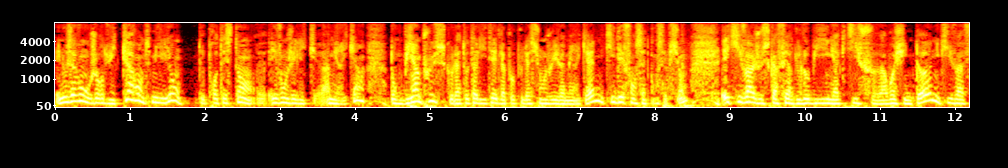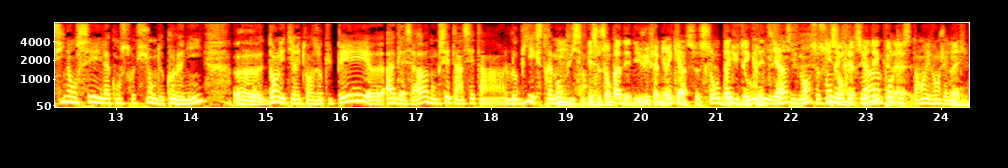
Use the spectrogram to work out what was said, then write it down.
et nous avons aujourd'hui 40 millions de protestants euh, évangéliques américains, donc bien plus que la totalité de la population juive américaine, qui défend cette conception et qui va jusqu'à faire du lobbying actif euh, à Washington, qui va financer la construction de colonies euh, dans les territoires occupés, euh, à Gaza. Donc c'est un c'est un lobby extrêmement Hmm. puissant. Et ce ne sont pas des, des juifs américains, ce sont des, du des tout, oui, chrétiens effectivement, ce sont qui des sont chrétiens la- protestants évangéliques. Ouais,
